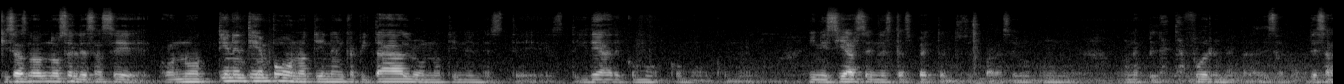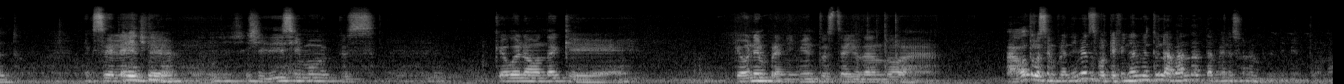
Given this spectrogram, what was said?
quizás no, no se les hace, o no tienen tiempo, o no tienen capital, o no tienen este, este idea de cómo, cómo, cómo iniciarse en este aspecto, entonces para hacer un- un- una plataforma para de, de salto. Excelente, chidísimo, pues qué buena onda que, que un emprendimiento esté ayudando a, a otros emprendimientos, porque finalmente una banda también es un emprendimiento, ¿no?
